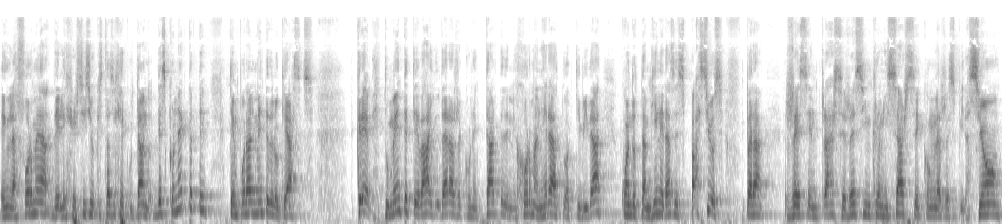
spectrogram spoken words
en la forma del ejercicio que estás ejecutando. Desconéctate temporalmente de lo que haces. Créeme, tu mente te va a ayudar a reconectarte de mejor manera a tu actividad cuando también le das espacios para recentrarse, resincronizarse con la respiración,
